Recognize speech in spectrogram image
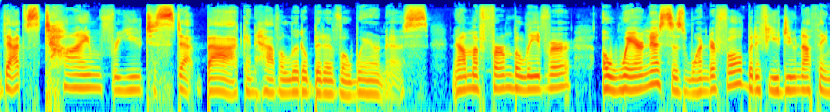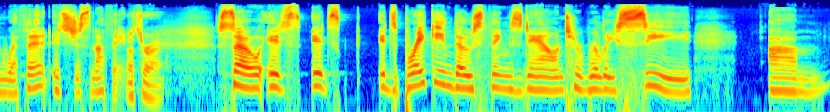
that's time for you to step back and have a little bit of awareness. Now, I'm a firm believer awareness is wonderful, but if you do nothing with it, it's just nothing. That's right. So it's it's it's breaking those things down to really see um,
